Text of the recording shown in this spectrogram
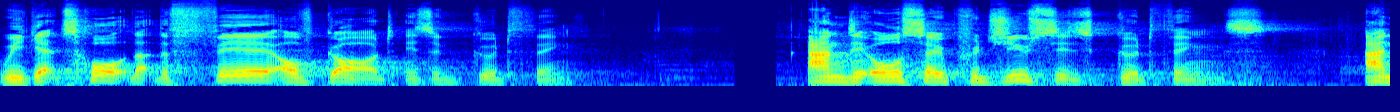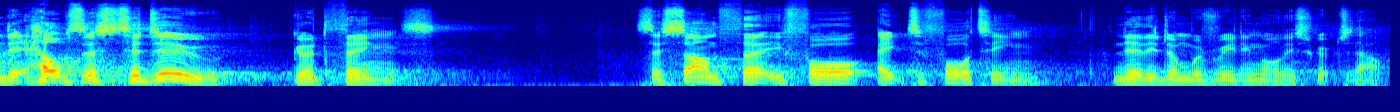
we get taught that the fear of God is a good thing. And it also produces good things. And it helps us to do good things. So, Psalm 34, 8 to 14. Nearly done with reading all these scriptures out.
